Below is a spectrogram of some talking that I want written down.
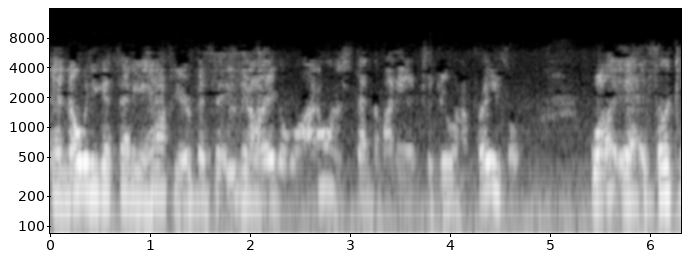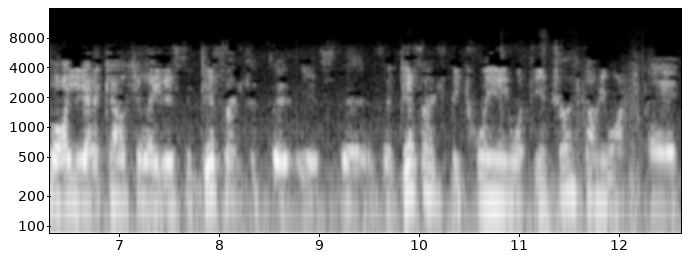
and nobody gets any happier. But they, you know, they go, well, I don't want to spend the money to do an appraisal. Well, yeah, first of all, you got to calculate is the difference. It's the, it's the the difference between what the insurance company wants to pay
